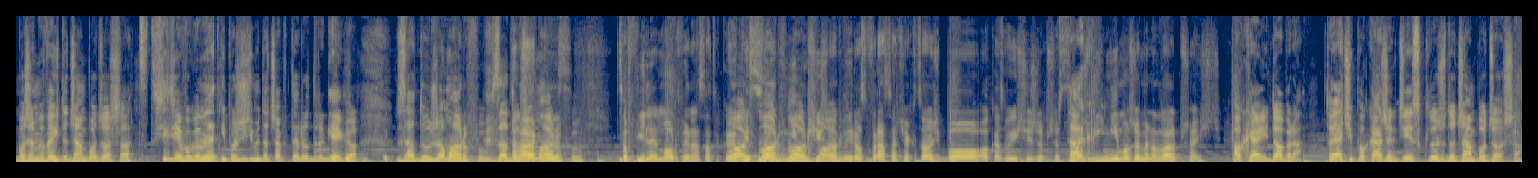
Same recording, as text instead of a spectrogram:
możemy wejść do Jumbo Josha. Co tu się dzieje? W ogóle nawet nie poszliśmy do chapteru drugiego. za dużo morfów, za dużo Tak, morfów. Co chwilę morfy nas atakują. Morf, Wiesz co, morf, nie morf, musisz morf. Admiros wracać jak coś, bo okazuje się, że przez te Tak? drzwi nie możemy nadal przejść. Okej, dobra. To ja ci pokażę, gdzie jest klucz do Jumbo Josha.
